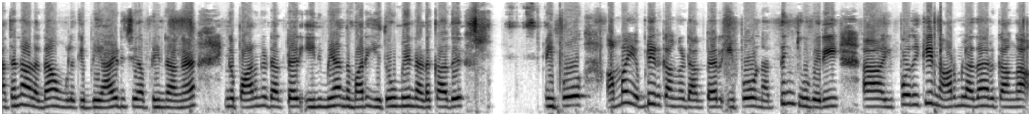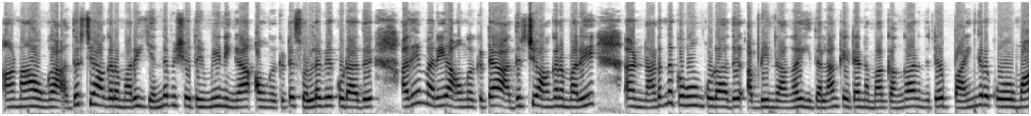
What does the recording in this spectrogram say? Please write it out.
அதனால தான் அவங்களுக்கு இப்படி ஆயிடுச்சு அப்படின்றாங்க. இங்க பாருங்க டாக்டர் இனிமே அந்த மாதிரி எதுவுமே நடக்காது. இப்போ அம்மா எப்படி இருக்காங்க டாக்டர் இப்போ நத்திங் டூ வெரி இப்போதைக்கு நார்மலாக தான் இருக்காங்க. ஆனால் அவங்க அதிர்ச்சி ஆகிற மாதிரி எந்த விஷயத்தையுமே நீங்கள் அவங்க கிட்ட சொல்லவே கூடாது. அதே மாதிரி அவங்கக்கிட்ட அதிர்ச்சி ஆகிற மாதிரி நடந்துக்கவும் கூடாது அப்படின்றாங்க. இதெல்லாம் கேட்ட நம்ம கங்கா இருந்துட்டு பயங்கர கோவமா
